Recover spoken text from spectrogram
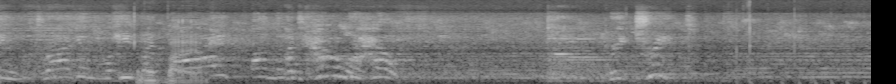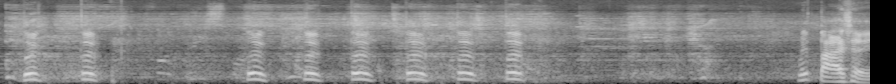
In Dragon Keep an Bye. eye on the tower. help. Retreat. ตึกตึก For respawn. ตึกตึกตึกตึกตึกตึกไม่ตายเฉย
